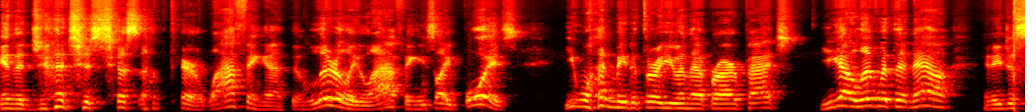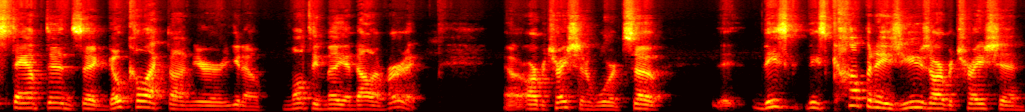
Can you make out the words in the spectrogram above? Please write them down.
And the judge is just up there laughing at them, literally laughing. He's like, "Boys, you wanted me to throw you in that briar patch. You got to live with it now." And he just stamped it and said, "Go collect on your, you know, multi-million dollar verdict, uh, arbitration award." So these these companies use arbitration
